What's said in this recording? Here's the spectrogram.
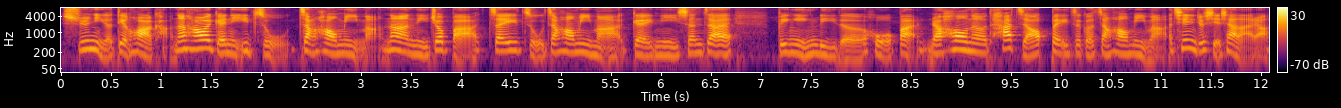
虚拟的电话卡，那他会给你一组账号密码，那你就把这一组账号密码给你身在兵营里的伙伴，然后呢，他只要背这个账号密码，其实你就写下来了，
